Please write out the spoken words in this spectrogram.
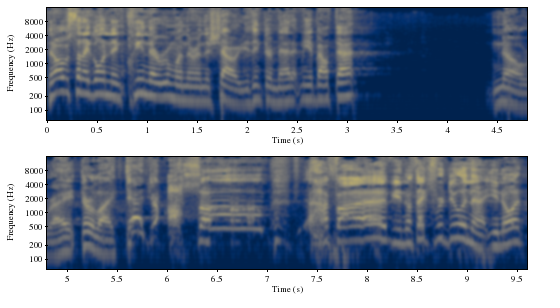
Then all of a sudden I go in and clean their room when they're in the shower. Do you think they're mad at me about that? No, right? They're like, dad, you're awesome. High five. You know, thanks for doing that. You know what?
